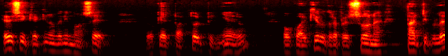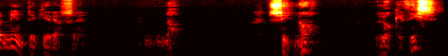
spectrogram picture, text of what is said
Es decir, que aquí no venimos a hacer lo que el pastor Piñero o cualquier otra persona particularmente quiere hacer. No, sino lo que dice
